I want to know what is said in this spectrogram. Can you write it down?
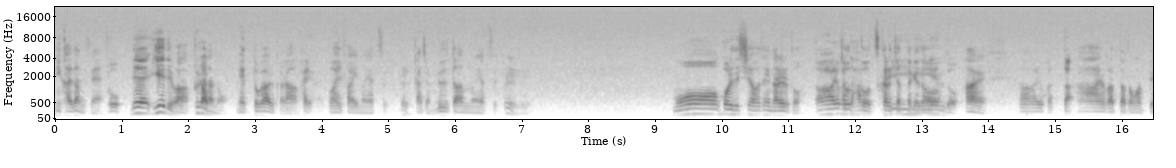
に変えたんですね。お。で家ではプララのネットがあるから w i f i のやつ、うん。あじゃあルーターのやつ。もうこれで幸せになれると。ああよちょっかったと疲れちゃったけど。はい。ああよかった。ああよかったと思って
